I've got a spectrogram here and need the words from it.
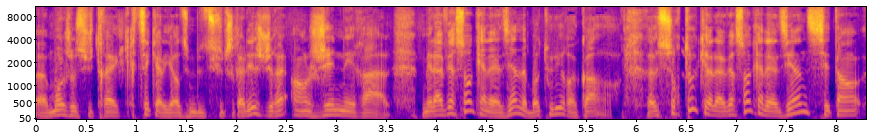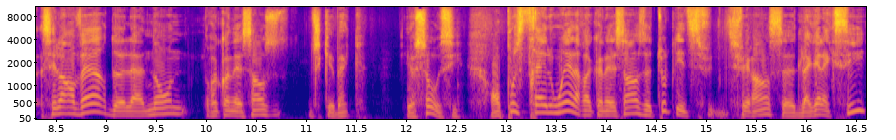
Euh, moi, je suis très critique à l'égard du multiculturalisme, je dirais en général. Mais la version canadienne bat tous les records. Euh, surtout que la version canadienne, c'est l'envers de la non-reconnaissance du Québec. Il y a ça aussi. On pousse très loin la reconnaissance de toutes les différences euh, de la galaxie.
